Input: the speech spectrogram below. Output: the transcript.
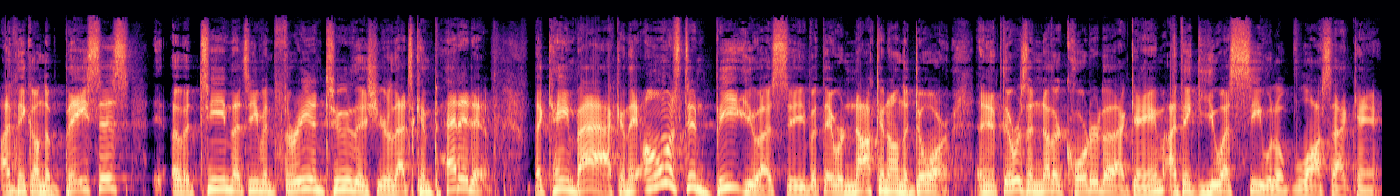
I think on the basis of a team that's even three and two this year, that's competitive, that came back and they almost didn't beat USC, but they were knocking on the door. And if there was another quarter to that game, I think USC would have lost that game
